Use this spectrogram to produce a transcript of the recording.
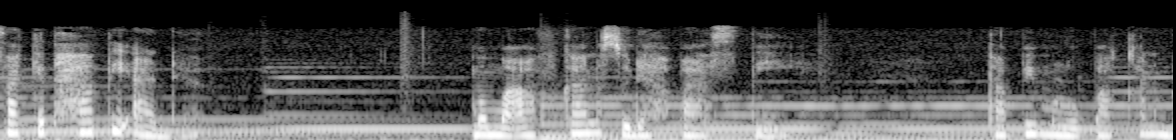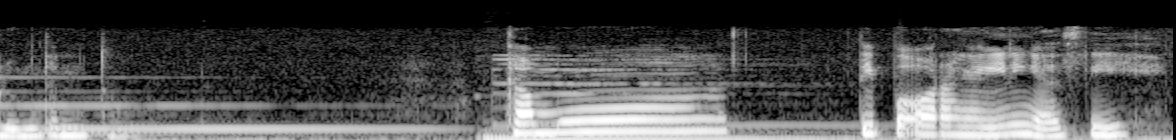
Sakit hati ada. Memaafkan sudah pasti tapi melupakan belum tentu. Kamu tipe orang yang ini gak sih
